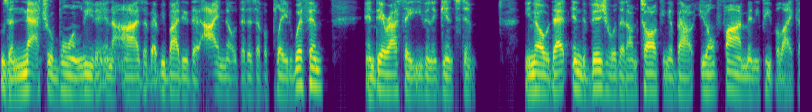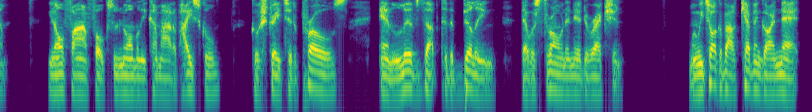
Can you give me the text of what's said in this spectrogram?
who's a natural born leader in the eyes of everybody that I know that has ever played with him and dare I say even against him. You know, that individual that I'm talking about, you don't find many people like him. You don't find folks who normally come out of high school, go straight to the pros and lives up to the billing that was thrown in their direction. When we talk about Kevin Garnett,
